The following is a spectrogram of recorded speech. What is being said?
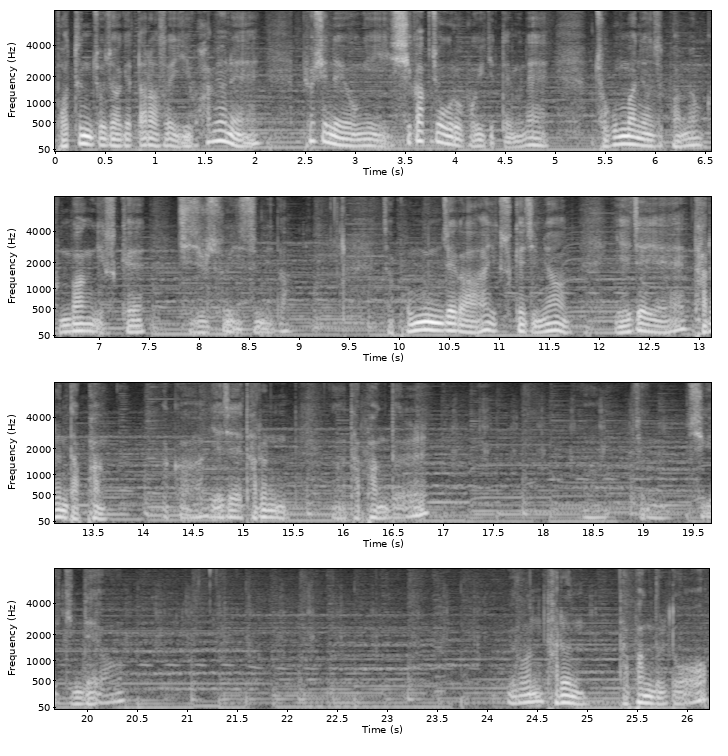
버튼 조작에 따라서 이 화면에 표시 내용이 시각적으로 보이기 때문에 조금만 연습하면 금방 익숙해지실 수 있습니다. 자, 본 문제가 익숙해지면 예제의 다른 답항, 아까 예제의 다른 어, 답항들, 어, 시기 긴데요. 이런 다른 답항들도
